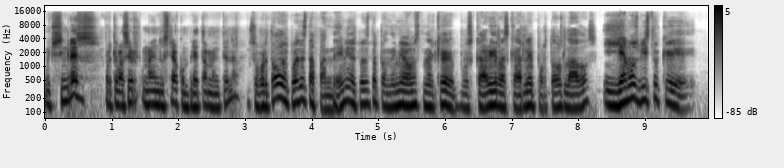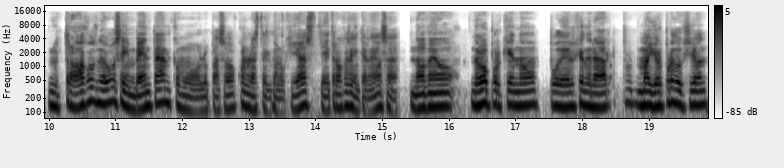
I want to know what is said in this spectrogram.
muchos ingresos, porque va a ser una industria completamente nueva. Sobre todo después de esta pandemia, después de esta pandemia vamos a tener que buscar y rascarle por todos lados. Y ya hemos visto que trabajos nuevos se inventan, como lo pasó con las tecnologías, ya hay trabajos en internet, o sea, no veo, no veo por qué no poder generar mayor producción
